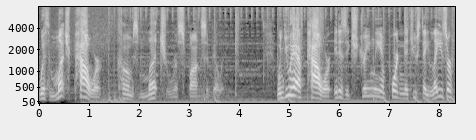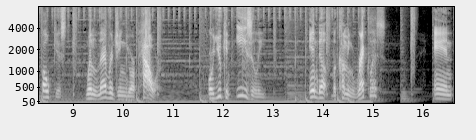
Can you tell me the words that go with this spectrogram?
with much power comes much responsibility. When you have power, it is extremely important that you stay laser focused when leveraging your power, or you can easily end up becoming reckless and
